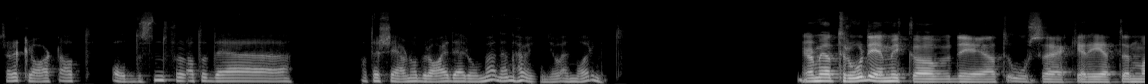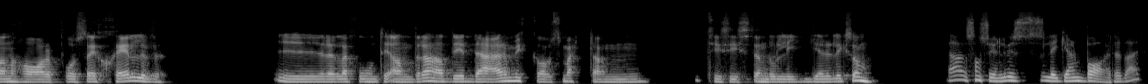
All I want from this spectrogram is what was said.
Så er det klart at oddsen for at det, at det skjer noe bra i det rommet, den høyner jo enormt. Ja, men jeg tror det er mye av det at usikkerheten man har på seg selv i relasjon til andre, at det er der mye av smerten til sist enda ligger, liksom. Ja, sannsynligvis ligger den bare der.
